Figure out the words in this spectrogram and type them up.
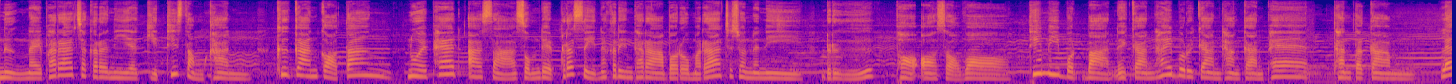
หนึ่งในพระราชกรณียกิจที่สำคัญ คือการก่อตั้งหน่วยแพทย์อาสาสมเด็จพระศรีนครินทราบรมราชชนนี หรือพออสว ที่มีบทบาทในการให้บริการทางการแพทย์ ทันตกรรม และ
